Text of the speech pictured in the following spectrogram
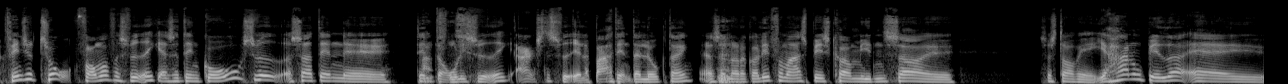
der findes jo to former for sved, ikke? Altså den gode sved, og så den, øh, den Angstens. dårlige sved, ikke? Angstens sved, eller bare den, der lugter, ikke? Altså, Ja. når der går lidt for meget spidskomme i den, så, øh, så står vi af. Jeg har nogle billeder af... Øh,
